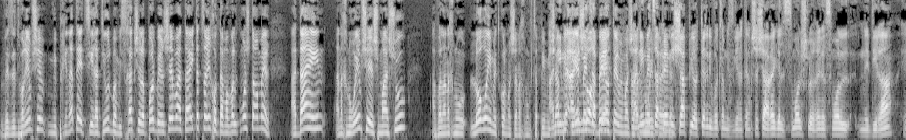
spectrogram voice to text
וזה דברים שמבחינת היצירתיות במשחק של הפועל באר שבע, אתה היית צריך אותם, אבל כמו שאתה אומר, עדיין אנחנו רואים שיש משהו, אבל אנחנו לא רואים את כל מה שאנחנו מצפים משאפי, אני- כי אני יש לו מצפה- הרבה יותר ממה שאנחנו אני רואים מצפה כרגע. משאפי יותר לבעוט למסגרת. אני חושב שהרגל שמאל שלו היא רגל שמאל נדירה. אה,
